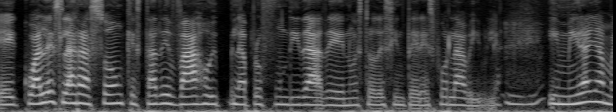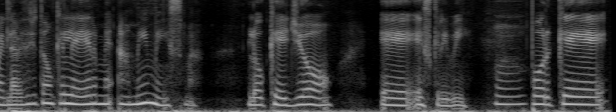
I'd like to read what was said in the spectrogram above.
eh, cuál es la razón que está debajo y la profundidad de nuestro desinterés por la Biblia. Y mira, Yamel, a veces yo tengo que leerme a mí misma lo que yo eh, escribí, porque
